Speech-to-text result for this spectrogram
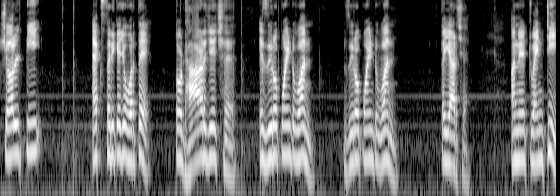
ચલ ટી એક્સ તરીકે જો વર્તે, તો ઢાળ જે છે, એ zero point one, zero point one તૈયાર છે. અને ટ્વેન્ટી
